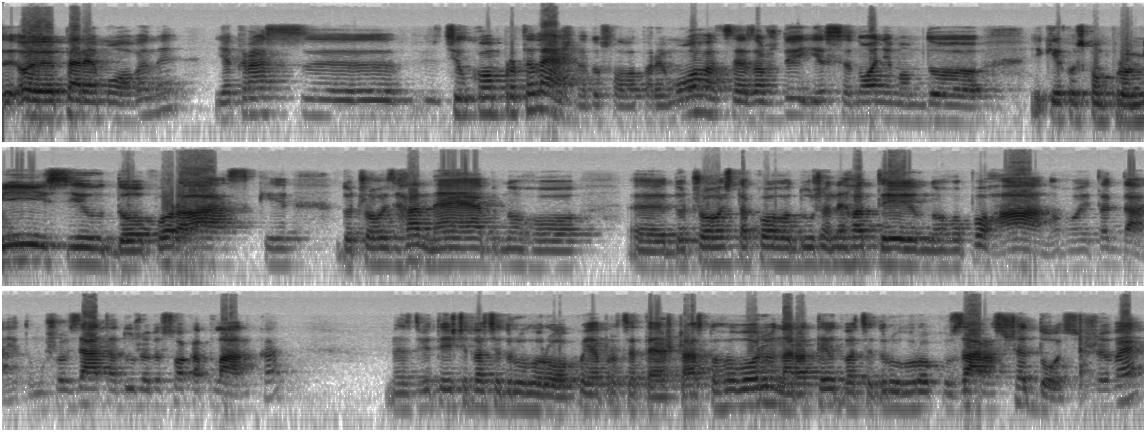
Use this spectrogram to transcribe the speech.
е, перемовини якраз цілком протилежне до слова перемога. Це завжди є синонімом до якихось компромісів, до поразки, до чогось ганебного, до чогось такого дуже негативного, поганого і так далі. Тому що взята дуже висока планка. З 2022 року я про це теж часто говорю. Наратив 22 року зараз ще досі живе,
